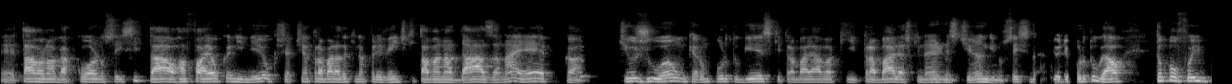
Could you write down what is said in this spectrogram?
é, no HCor, não sei se tá, o Rafael Canineu, que já tinha trabalhado aqui na Prevent, que estava na DASA na época, tinha o João, que era um português que trabalhava aqui, trabalha acho que na uhum. Ernest Young, não sei se daqui ou de Portugal. Então, pô, foi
